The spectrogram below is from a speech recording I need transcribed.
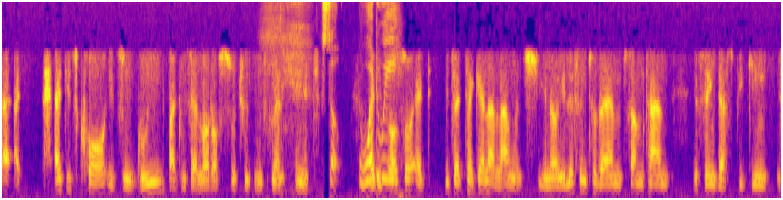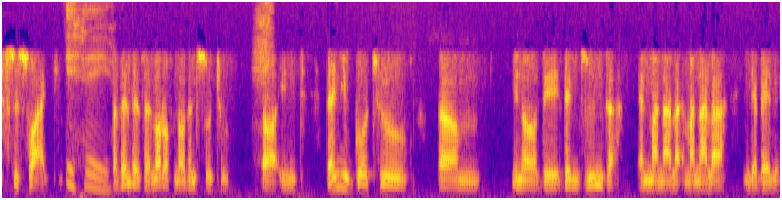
uh, uh, at its core it's Nguni, but with a lot of Sotho influence in it. So would but we? it's also a, it's a Tekela language. You know, you listen to them. Sometimes you think they're speaking Siswati, but then there's a lot of Northern Sotho uh, in it. Then you go to, um, you know, the the Nzunza and Manala, Manala Ndebele.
